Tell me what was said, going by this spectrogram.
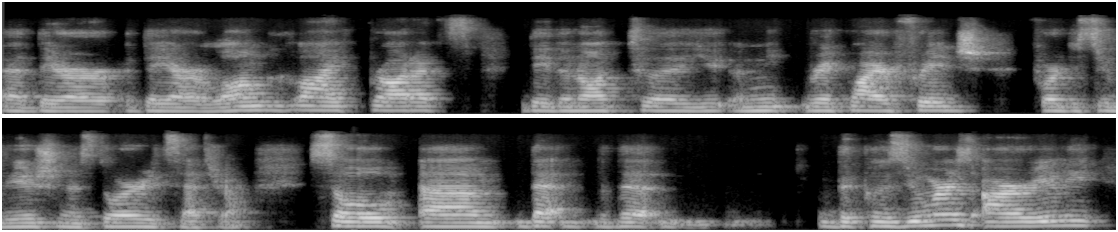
Uh, they are they are long life products. They do not uh, require fridge for distribution and storage, etc. So um, that the the consumers are really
